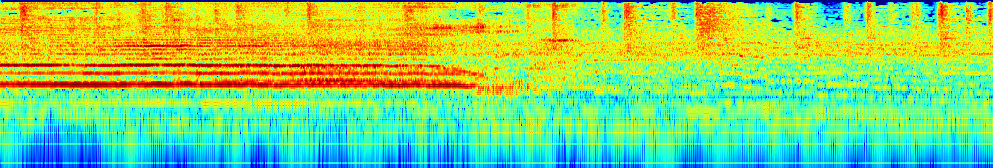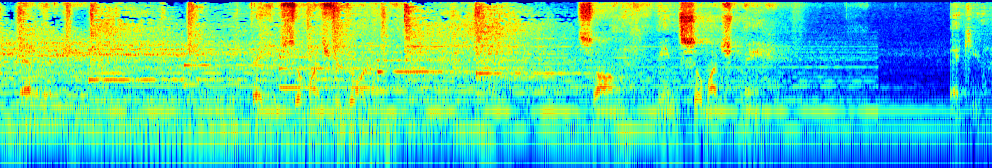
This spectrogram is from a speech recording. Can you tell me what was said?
Epic. Thank you so much for doing it. Song means so much to me. Thank you.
